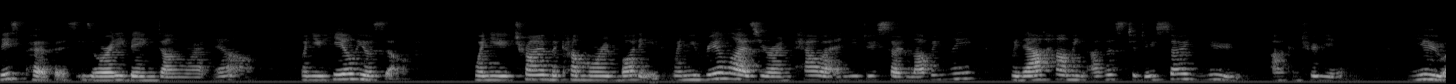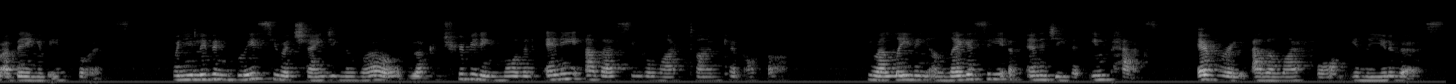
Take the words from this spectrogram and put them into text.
This purpose is already being done right now. When you heal yourself, when you try and become more embodied, when you realize your own power and you do so lovingly without harming others to do so, you are contributing. You are being of influence. When you live in bliss, you are changing the world. You are contributing more than any other single lifetime can offer. You are leaving a legacy of energy that impacts every other life form in the universe.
